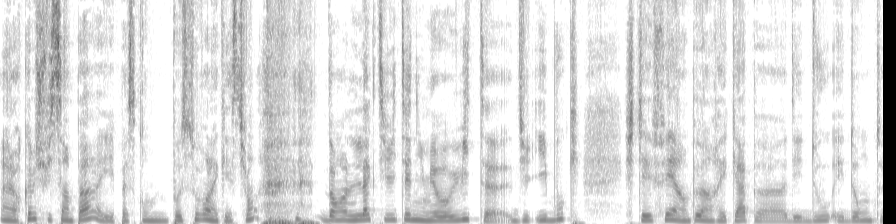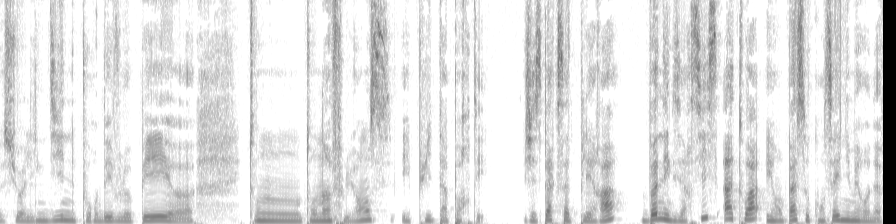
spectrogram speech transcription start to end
Alors, comme je suis sympa, et parce qu'on me pose souvent la question, dans l'activité numéro 8 euh, du e-book, je t'ai fait un peu un récap euh, des do's et don'ts sur LinkedIn pour développer euh, ton, ton influence et puis ta portée. J'espère que ça te plaira. Bon exercice à toi et on passe au conseil numéro 9.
